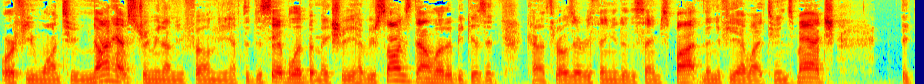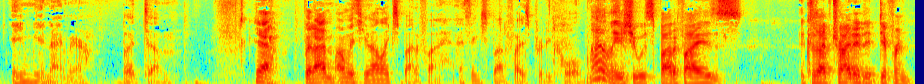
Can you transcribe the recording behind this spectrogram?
or if you want to not have streaming on your phone, you have to disable it, but make sure you have your songs downloaded because it kind of throws everything into the same spot. And then if you have iTunes Match, it, it can be a nightmare. But um, yeah, but I'm I'm with you. I like Spotify. I think Spotify is pretty cool. My only issue with Spotify is because I've tried it at different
